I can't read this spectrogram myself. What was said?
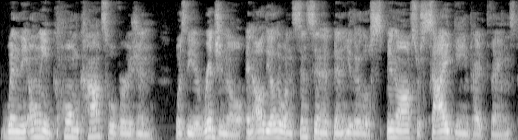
when the only home console version was the original, and all the other ones since then have been either little spin offs or side game type things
